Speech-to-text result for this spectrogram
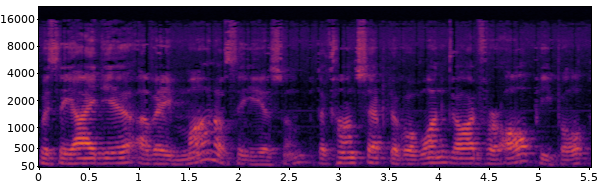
with the idea of a monotheism, the concept of a one God for all people,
